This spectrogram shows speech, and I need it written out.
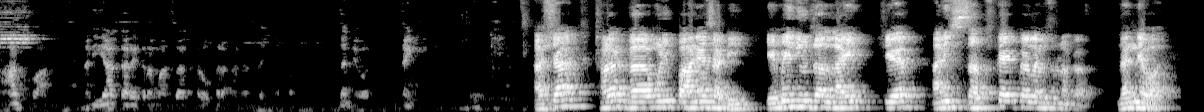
भाग व्हा. आणि या कार्यक्रमाचा खरोखर आनंद घ्यावा. धन्यवाद. थँक्यू अशा ठळक घडामोडी पाहण्यासाठी एम एन न्यूजला लाईक शेअर आणि सबस्क्राईब करायला विसरू नका. धन्यवाद.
